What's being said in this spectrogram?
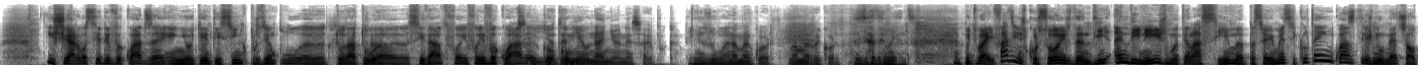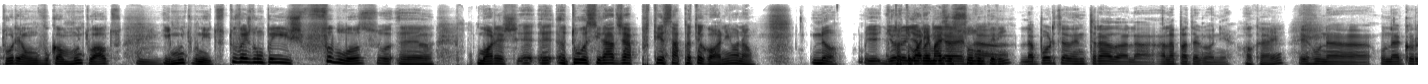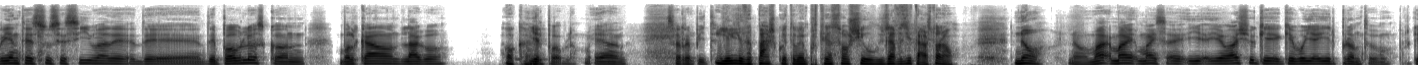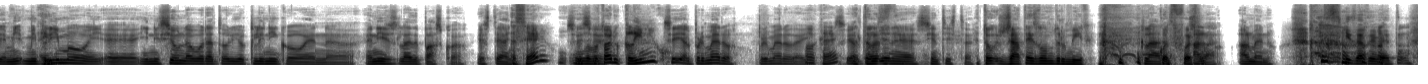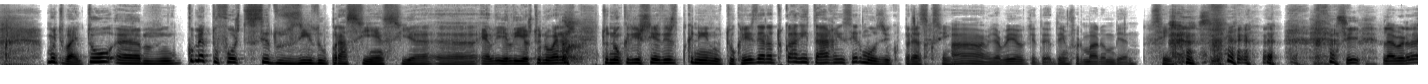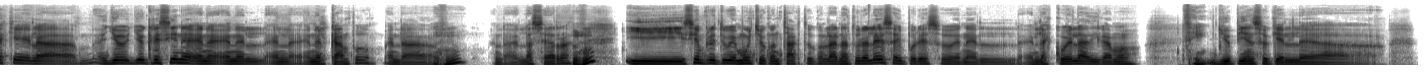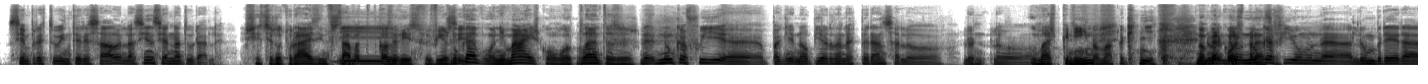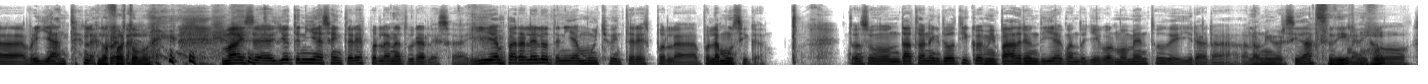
E chegaram a ser evacuados em 85, por exemplo, uh, toda a tua ah. cidade foi foi evacuada. Sim, com, eu tinha como... um ano nessa época. Tinhas um ano. Não me acordo, não me recordo. Exatamente. Muito bem, fazem excursões de andinismo até lá acima, passeio imenso. Aquilo tem quase 3 mil metros de altura, é um vulcão muito alto hum. e muito bonito. Tu vês de um país fabuloso, uh, moras, a tua cidade já pertence à Patagónia ou não? Não, Yo al sur la. La puerta de entrada a la, a la Patagonia. Okay. Es una, una corriente sucesiva de, de, de pueblos con volcán, lago okay. y el pueblo. Se repite. E a Ilha da Páscoa também pertence ao Chile. Já visitaste ou não? Não, não. Mas, mas eu acho que, que vou ir pronto. Porque mi, mi primo eh, inició un laboratorio clínico en, uh, en Isla de Pascua este año. ¿A serio? ¿Un sí, laboratorio sí. clínico? Sí, el primero. Primeiro daí. Ok. Sim, ele então, também é cientista. Então já tens onde dormir claro, quando fores al, lá. Ao menos. Sim, exatamente. Muito bem. Tu, um, como é que tu foste seduzido para a ciência, uh, Elias? Tu não, eras, tu não querias ser desde pequenino. Tu querias era tocar guitarra e ser músico, parece que sim. Ah, já vejo que te, te informaram bem. Sim. sí. la verdad es que la, yo, yo crecí en, en, en, el, en, en el campo, en la... Uh -huh en la, en la serra, uh -huh. y siempre tuve mucho contacto con la naturaleza y por eso en, el, en la escuela, digamos, sí. yo pienso que el, uh, siempre estuve interesado en las ciencias naturales. Ciências naturais interessava-te por causa disso. Vivias no campo, com animais, com plantas. Nunca fui, uh, para que não perdam a esperança, lo, lo, lo, os mais pequeninos. Los más pequeñitos. não no, nunca fui uma lumbreira brilhante na Não foste um... Mas uh, eu tinha esse interesse por la natureza. E, em paralelo, tinha muito interesse por la, por la música. Entonces, un dato anecdótico es mi padre un día, cuando llegó el momento de ir a la, a la universidad, Decidir. me dijo, uh -huh.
